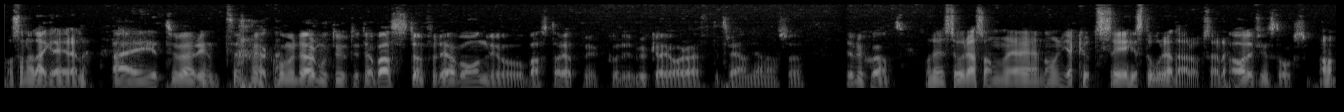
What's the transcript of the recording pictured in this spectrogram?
och sådana där grejer eller? Nej, tyvärr inte. Men jag kommer däremot utnyttja bastun för det är jag van vid att basta rätt mycket och det brukar jag göra efter träningarna. Så det blir skönt. Och det surras om eh, någon jacuzzi-historia där också eller? Ja, det finns det också. Ja,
